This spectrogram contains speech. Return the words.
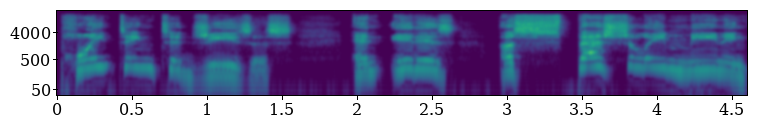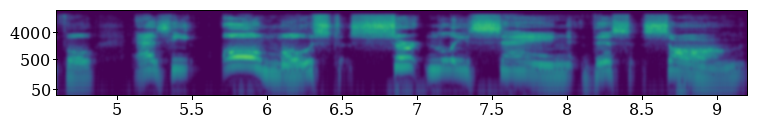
pointing to Jesus, and it is especially meaningful as he almost certainly sang this song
